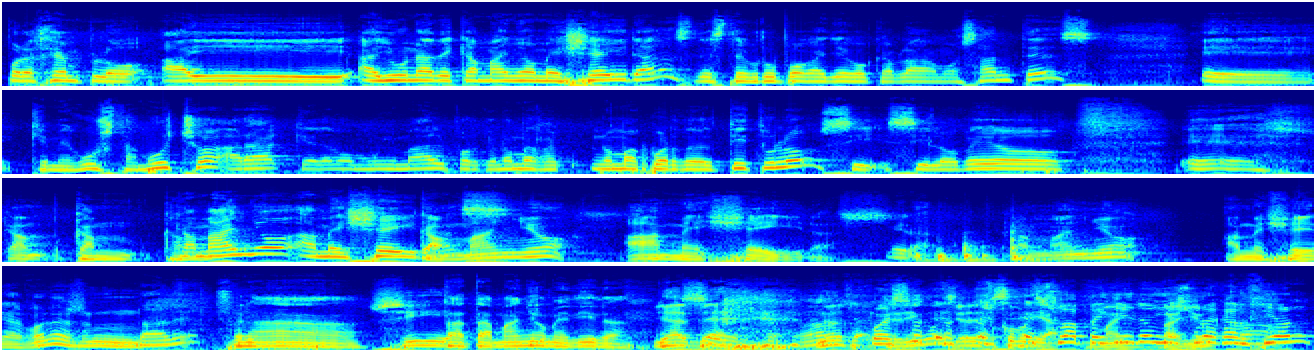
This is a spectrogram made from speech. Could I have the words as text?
por ejemplo, hay, hay una de Camaño Mexeiras, de este grupo gallego que hablábamos antes, eh, que me gusta mucho. Ahora quedamos muy mal porque no me, no me acuerdo del título. Si, si lo veo... eh, Cam- cam- cam- Camaño a Mexeiras. Camaño a Mexeiras. Mira, Camaño a Mexeiras. Bueno, es un... ¿vale? Suena Sí. a tamaño medida. Ya te- no, te- Pues te digo, es, su apellido y es una canción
